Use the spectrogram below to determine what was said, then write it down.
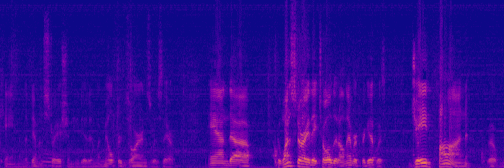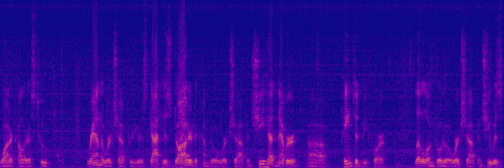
came and the demonstration he did, and when Milford Zornes was there. And uh, the one story they told that I'll never forget was Jade Fon, a watercolorist who ran the workshop for years, got his daughter to come to a workshop, and she had never uh, painted before, let alone go to a workshop. And she was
